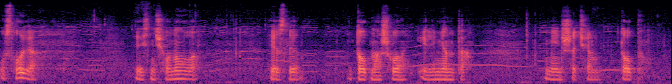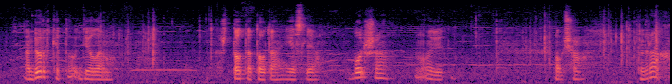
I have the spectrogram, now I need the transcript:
условия. Здесь ничего нового. Если топ нашего элемента меньше, чем топ обертки, то делаем что-то, то-то. Если больше, ну и в общем, драх.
